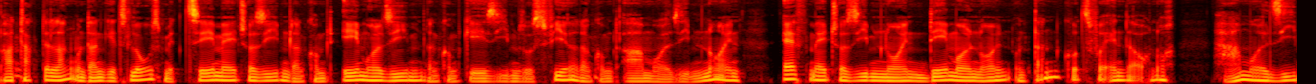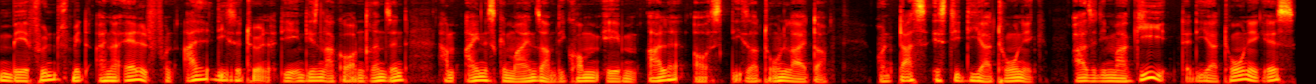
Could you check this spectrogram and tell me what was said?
paar Takte lang und dann geht's los mit C Major 7, dann kommt E Moll 7, dann kommt G7 Sus 4, dann kommt A Moll 7 9, F Major 7 9, D Moll 9 und dann kurz vor Ende auch noch H Moll 7 B5 mit einer 11 und all diese Töne, die in diesen Akkorden drin sind, haben eines gemeinsam, die kommen eben alle aus dieser Tonleiter. Und das ist die Diatonik. Also die Magie der Diatonik ist,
